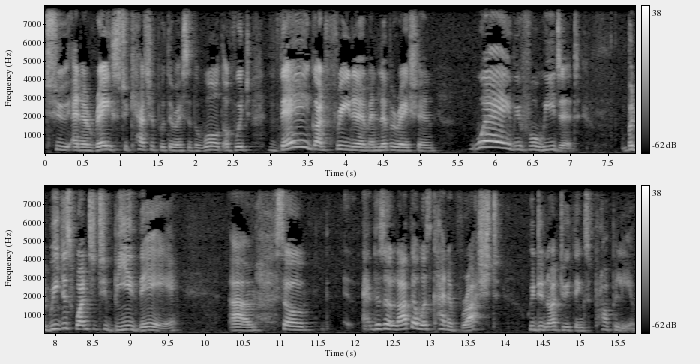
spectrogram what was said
to and a race to catch up with the rest of the world, of which they got freedom and liberation way before we did. but we just wanted to be there. Um, so there's a lot that was kind of rushed. We did not do things properly.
